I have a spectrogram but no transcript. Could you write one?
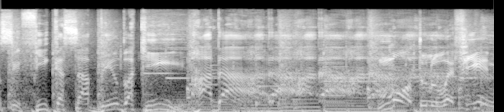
Você fica sabendo aqui. Radar. Módulo FM.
